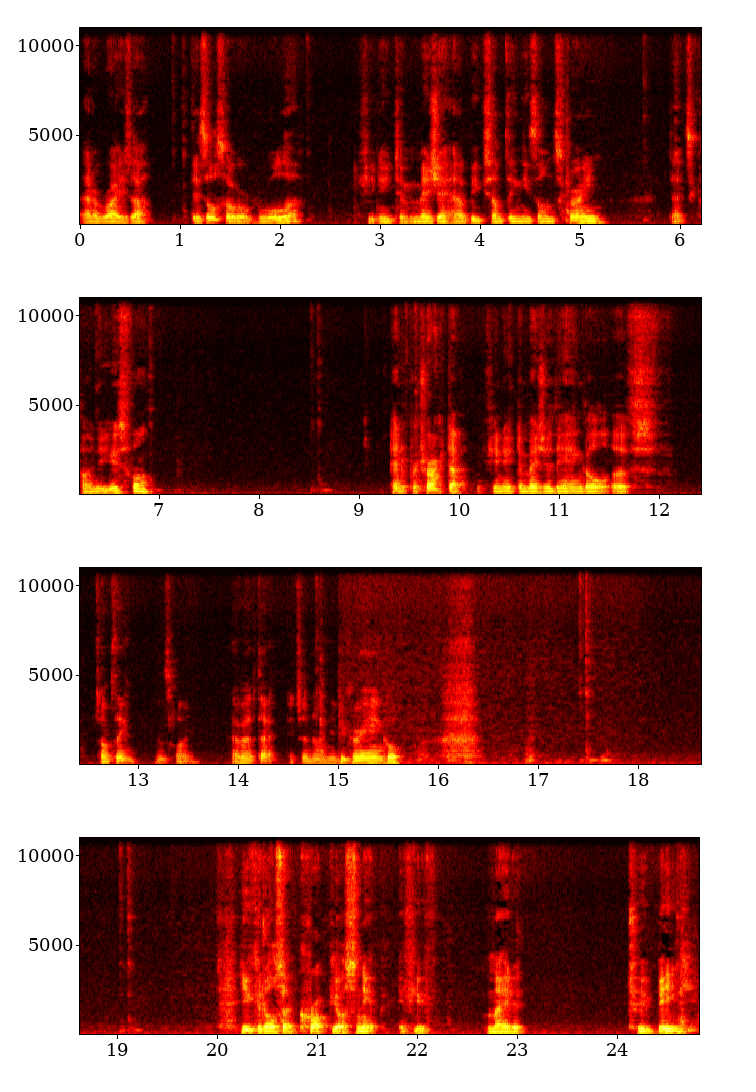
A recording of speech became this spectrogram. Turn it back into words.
and a razor. There's also a ruler if you need to measure how big something is on screen. That's kind of useful and a protractor if you need to measure the angle of something. It's like, How about that? It's a 90 degree angle. You can also crop your snip if you've made it too big.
